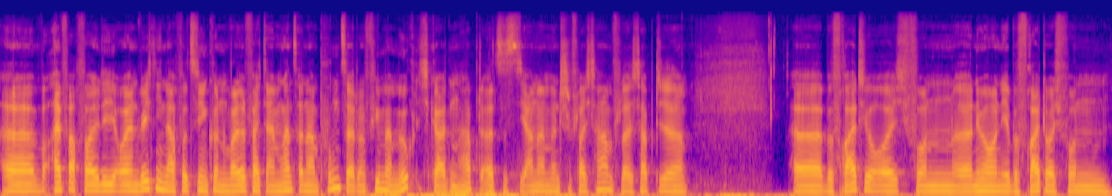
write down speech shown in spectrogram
äh, einfach weil die euren Weg nicht nachvollziehen können, weil ihr vielleicht an einem ganz anderen Punkt seid und viel mehr Möglichkeiten habt, als es die anderen Menschen vielleicht haben. Vielleicht habt ihr, äh, befreit ihr euch von, äh, nehmen wir mal, ihr befreit euch von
